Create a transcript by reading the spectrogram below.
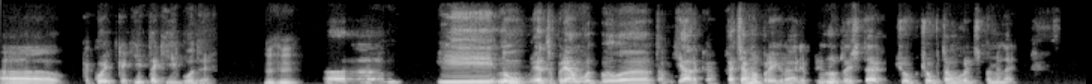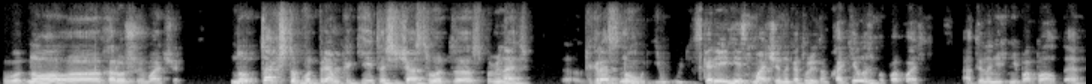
Э, какие-то такие годы. Угу. И, ну, это прям вот было там ярко. Хотя мы проиграли. Ну, то есть, да, что бы там вроде вспоминать. Вот, но э, хорошие матчи. Но так, чтобы вот прям какие-то сейчас вот э, вспоминать, э, как раз, ну, скорее есть матчи, на которые там хотелось бы попасть, а ты на них не попал, да?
